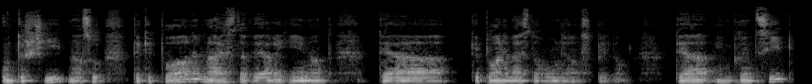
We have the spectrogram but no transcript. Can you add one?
unterschieden. Also der geborene Meister wäre jemand, der geborene Meister ohne Ausbildung, der im Prinzip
